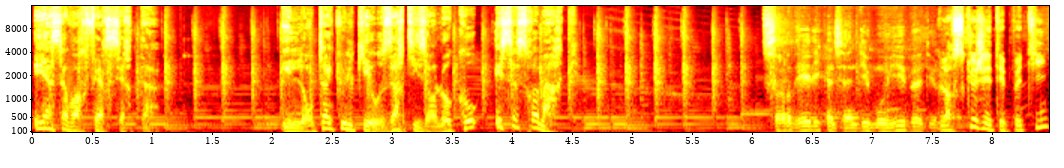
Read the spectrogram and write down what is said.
et un savoir-faire certain. Ils l'ont inculqué aux artisans locaux et ça se remarque. Lorsque j'étais petit,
